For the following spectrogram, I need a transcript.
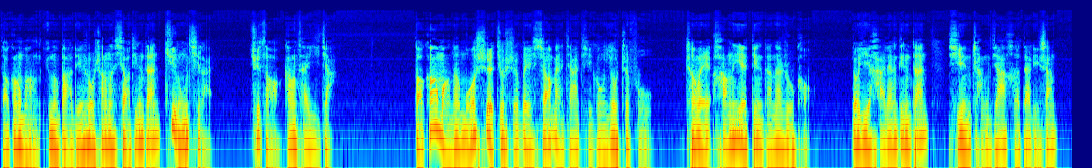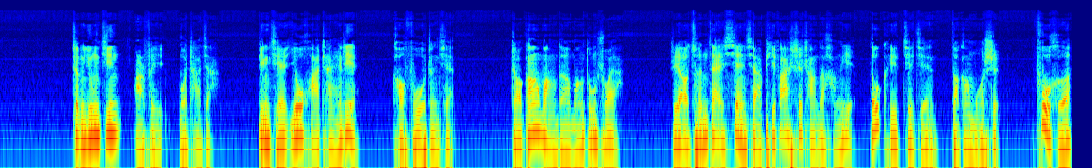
早钢网又能把零售商的小订单聚拢起来，去找钢材议价。早钢网的模式就是为小买家提供优质服务，成为行业订单的入口。要以海量订单吸引厂家和代理商，挣佣金而非搏差价，并且优化产业链，靠服务挣钱。找钢网的王东说呀，只要存在线下批发市场的行业，都可以借鉴造钢模式，符合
